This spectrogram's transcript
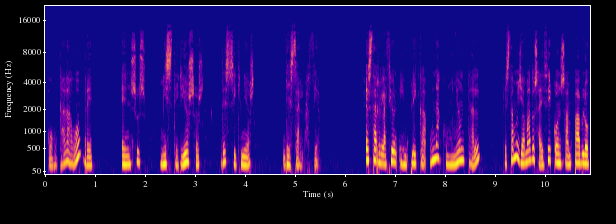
con cada hombre en sus misteriosos designios de salvación. Esta relación implica una comunión tal que estamos llamados a decir con San Pablo,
